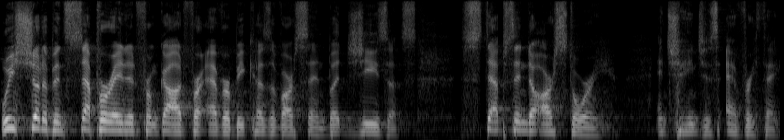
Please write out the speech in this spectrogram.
We should have been separated from God forever because of our sin. But Jesus steps into our story and changes everything.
